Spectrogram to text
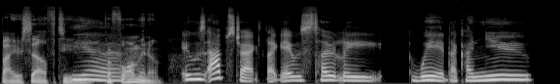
by yourself to Yeah. performing them? it was abstract. Like it was totally weird. Like I knew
